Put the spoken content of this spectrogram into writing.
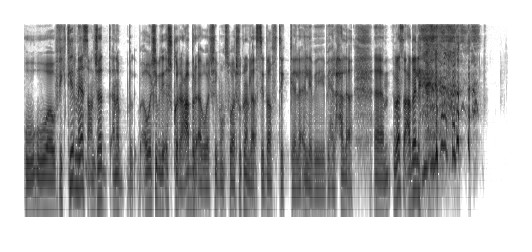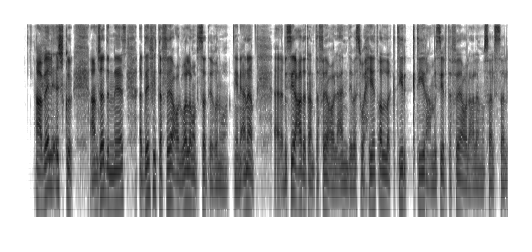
وفي كتير ناس عن جد أنا ب- أول شيء بدي أشكر عبر أول شيء بونسوار شكرا لأستضافتك لإلي ب- بهالحلقة. آم، بس عبالي عبالي أشكر عن جد الناس قد إيه في تفاعل والله ما بتصدق غنوة. يعني أنا بصير عادة تفاعل عندي بس وحياة الله كتير كتير عم بيصير تفاعل على المسلسل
